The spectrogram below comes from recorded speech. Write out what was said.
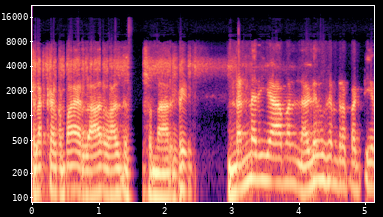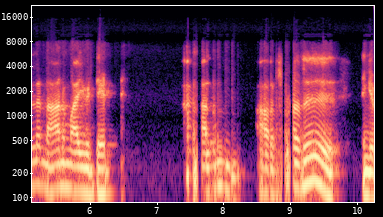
இலக்கணமா எல்லாரும் வாழ்த்து சொன்னார்கள். நன்னறியாமல் நழுவுகின்ற பட்டியல நானும் ஆய்விட்டேன். ஆனாலும் அவர் சொன்னது நீங்க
